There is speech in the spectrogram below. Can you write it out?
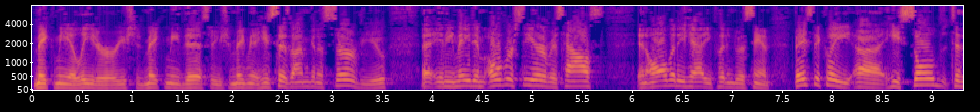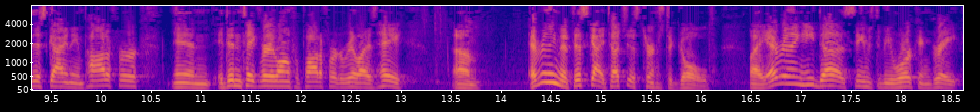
make me a leader, or you should make me this, or you should make me." He says, "I'm going to serve you," uh, and he made him overseer of his house, and all that he had, he put into his hand. Basically, uh, he sold to this guy named Potiphar, and it didn't take very long for Potiphar to realize, hey. Um, everything that this guy touches turns to gold. Like everything he does seems to be working great.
